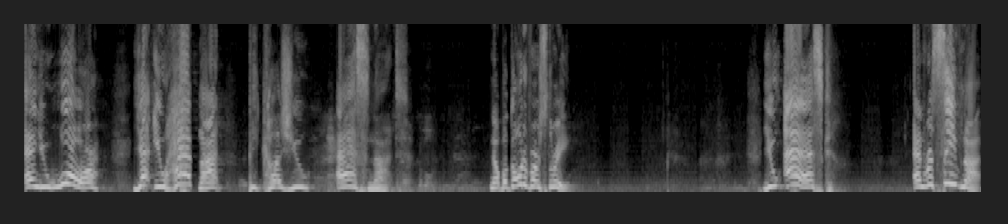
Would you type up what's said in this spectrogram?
and you war, yet you have not because you ask not. Now, but go to verse 3. You ask and receive not.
